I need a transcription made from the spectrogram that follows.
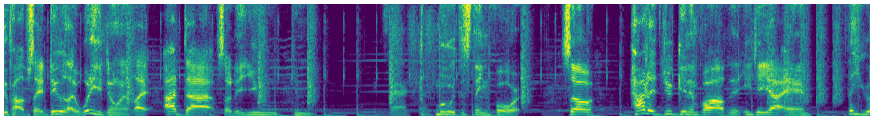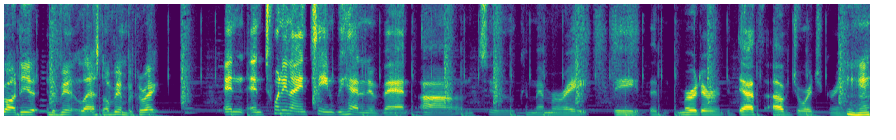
would probably say, dude, like, what are you doing? Like, I died so that you can exactly move this thing forward. So, how did you get involved in EJI? And I think you all did an event last November, correct? in, in 2019, we had an event um, to commemorate the, the murder, the death of George Green, mm-hmm.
